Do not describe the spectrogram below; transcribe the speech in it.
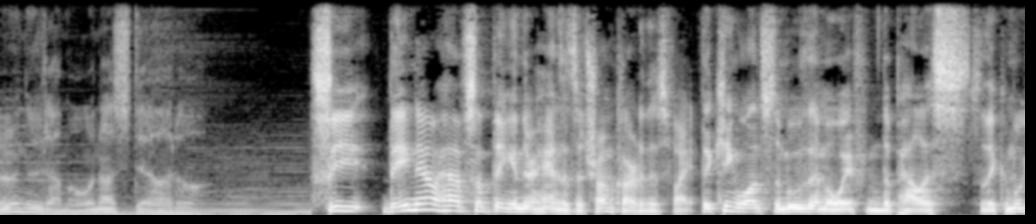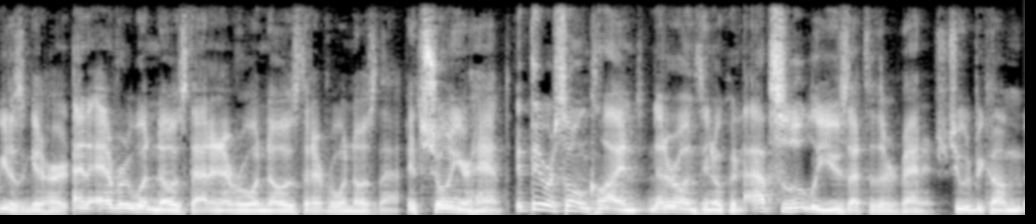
ウヌらも同じであろう。See, they now have something in their hands that's a trump card in this fight. The king wants to move them away from the palace so that Komugi doesn't get hurt, and everyone knows that, and everyone knows that everyone knows that. It's showing your hand. If they were so inclined, Netero and Zeno could absolutely use that to their advantage. She would become,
